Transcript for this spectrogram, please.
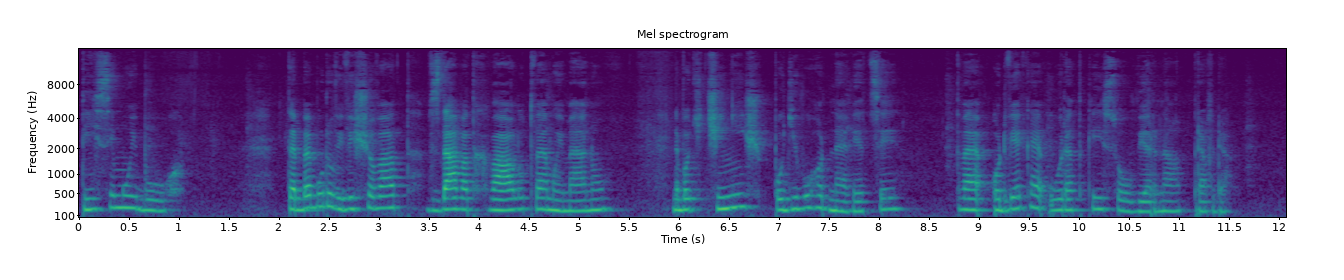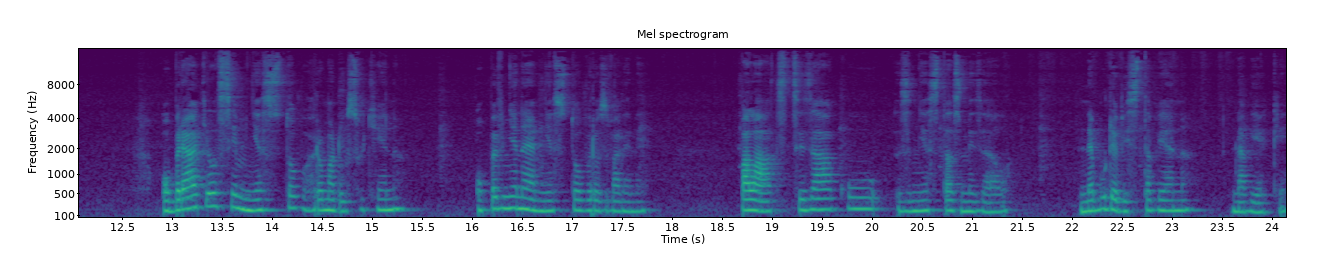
ty jsi můj Bůh. Tebe budu vyvyšovat, vzdávat chválu tvému jménu, neboť činíš podivuhodné věci, tvé odvěké úradky jsou věrná pravda. Obrátil si město v hromadu sutin, opevněné město v rozvaliny. Palác cizáků z města zmizel. Nebude vystavěn na věky.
